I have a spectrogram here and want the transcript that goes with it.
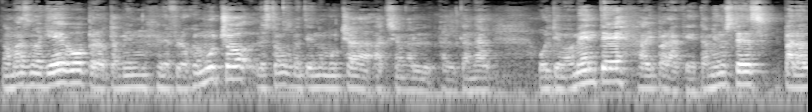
Nomás no llego, pero también le floje mucho. Le estamos metiendo mucha acción al, al canal últimamente. Ahí para que también ustedes, para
